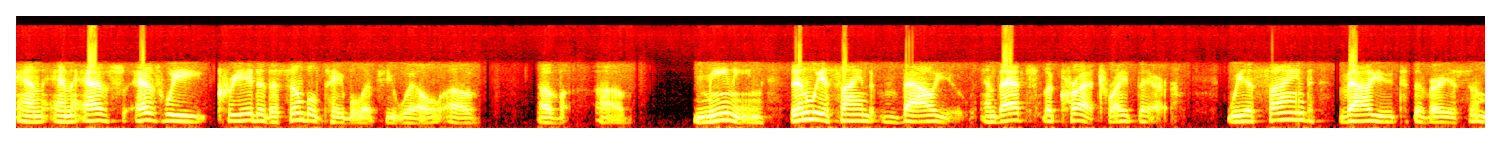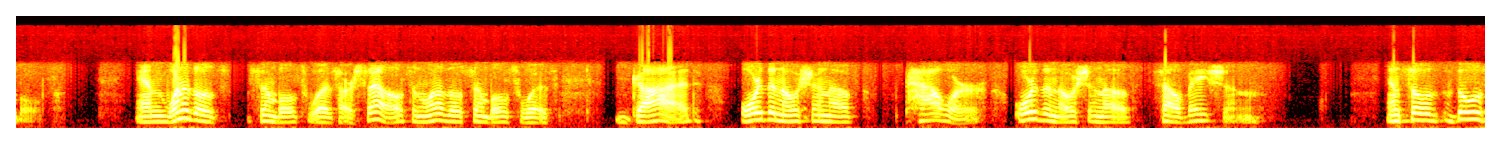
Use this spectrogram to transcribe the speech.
and and as as we created a symbol table, if you will, of of of meaning, then we assigned value, and that's the crutch right there. We assigned value to the various symbols, and one of those symbols was ourselves, and one of those symbols was God, or the notion of power, or the notion of salvation. And so those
